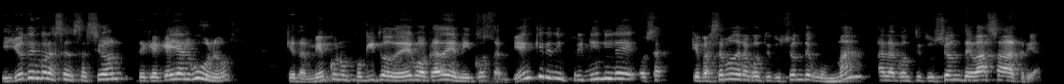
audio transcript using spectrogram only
Y yo tengo la sensación de que aquí hay algunos que también con un poquito de ego académico también quieren imprimirle, o sea, que pasemos de la constitución de Guzmán a la constitución de Baza Atria.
